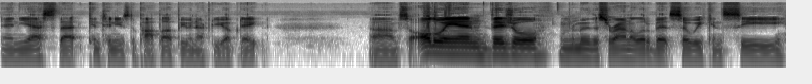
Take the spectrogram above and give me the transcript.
and yes, that continues to pop up even after you update. Um, so all the way in, visual, I'm going to move this around a little bit so we can see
